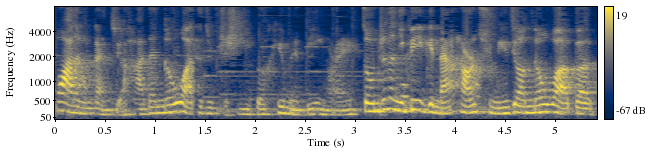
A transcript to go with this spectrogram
化那种感觉哈，但 Noah 他就只是一个 human being，right？总之呢，你可以给男孩取名叫 Noah，but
